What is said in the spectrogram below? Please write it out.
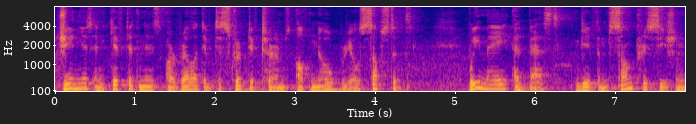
Genius and giftedness are relative descriptive terms of no real substance. We may, at best, give them some precision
